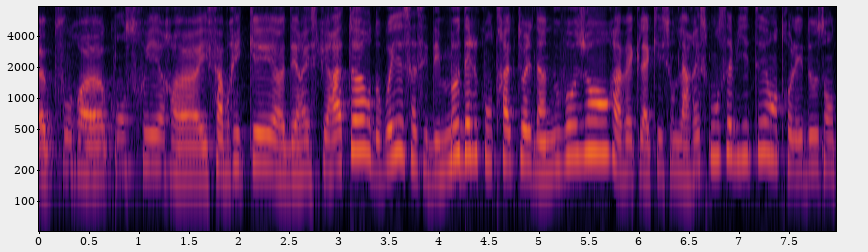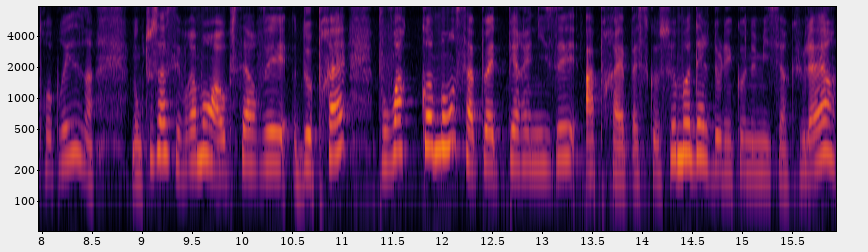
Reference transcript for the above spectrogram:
euh, pour euh, construire et fabriquer des respirateurs. Donc vous voyez, ça c'est des modèles contractuels d'un nouveau genre avec la question de la responsabilité entre les deux entreprises. Donc tout ça c'est vraiment à observer de près pour voir comment ça peut être pérennisé après parce que ce modèle de l'économie circulaire,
